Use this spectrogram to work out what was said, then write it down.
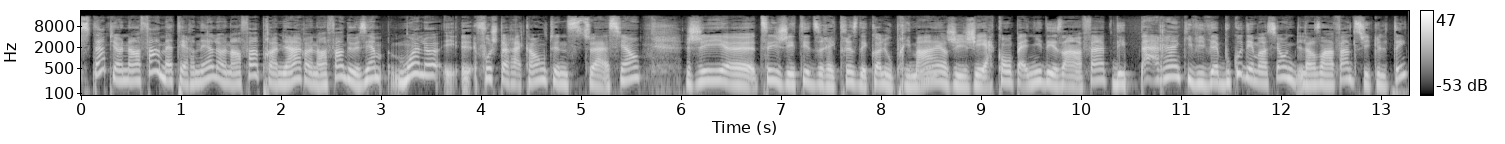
du temps. Puis un enfant en maternelle, un enfant en première, un enfant en deuxième. Moi, là, il faut que je te raconte une situation. J'ai, euh, tu sais, j'ai été directrice d'école au primaire. J'ai, j'ai accompagné des enfants, des parents qui vivaient beaucoup d'émotions avec leurs enfants en difficulté.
